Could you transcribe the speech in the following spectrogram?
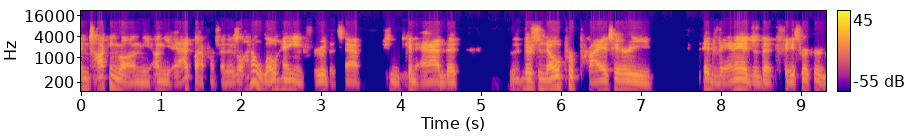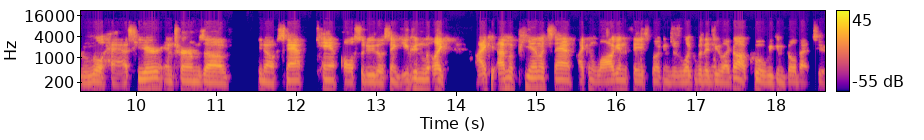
and talking about on the on the ad platform side, there's a lot of low hanging fruit that Snap can, add that there's no proprietary advantage that Facebook or Google has here in terms of you know Snap can't also do those things. You can like I I'm a PM at Snap. I can log in Facebook and just look at what they do. Like oh cool, we can build that too.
